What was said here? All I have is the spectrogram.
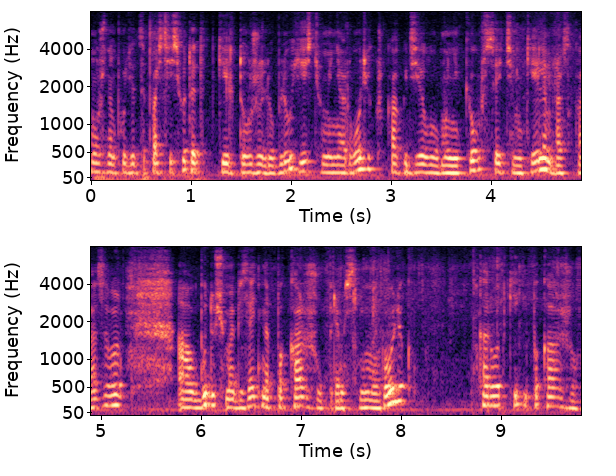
Можно будет запастись. Вот этот гель тоже люблю. Есть у меня ролик, как делаю маникюр с этим гелем, рассказываю. А в будущем обязательно покажу, прям сниму ролик короткий и покажу.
